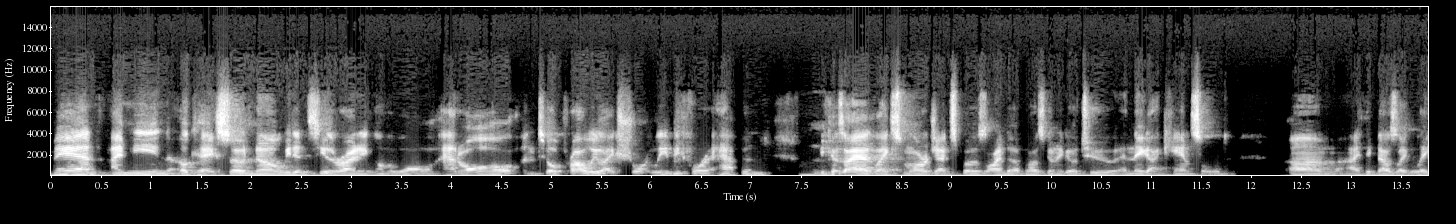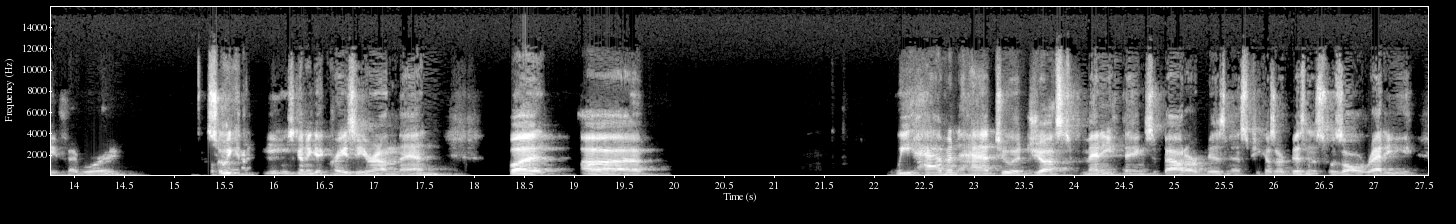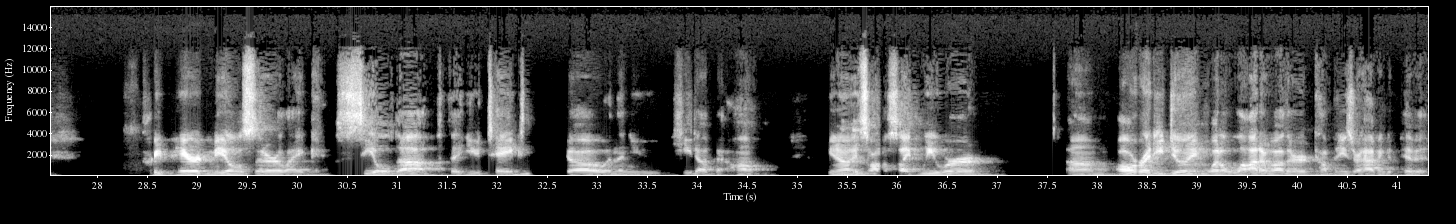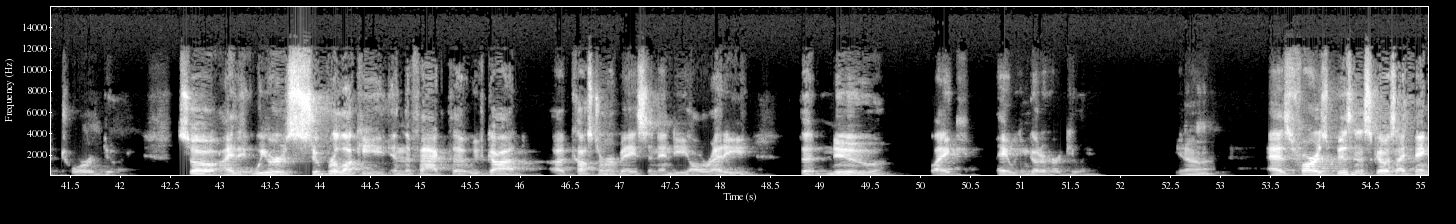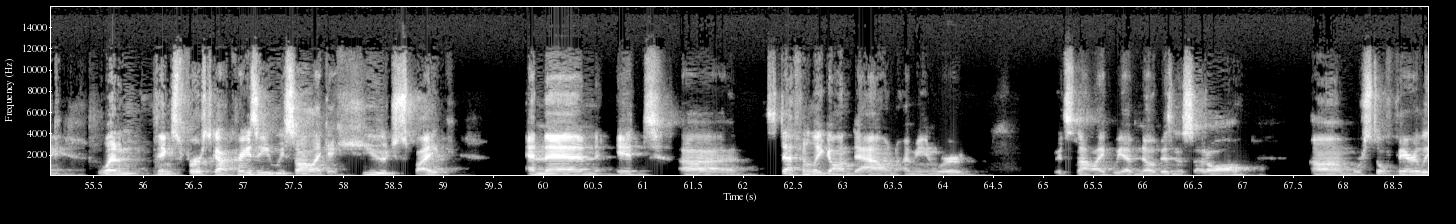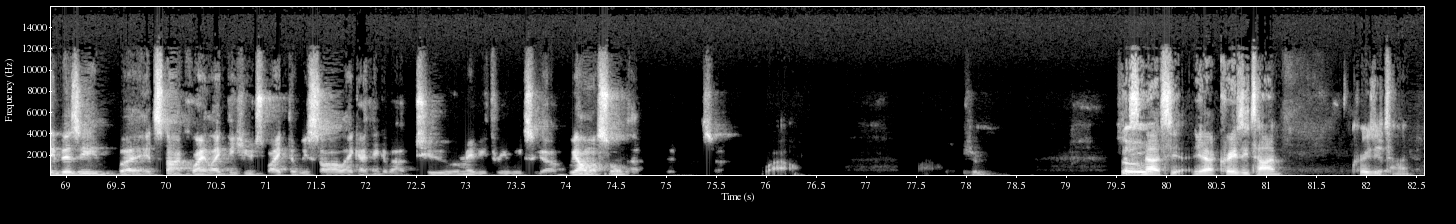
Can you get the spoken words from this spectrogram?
Man, I mean, okay, so no, we didn't see the writing on the wall at all until probably like shortly before it happened mm-hmm. because I had like some large expos lined up I was going to go to and they got canceled. Um, I think that was like late February. So we kind of knew it was going to get crazy around then. But uh, we haven't had to adjust many things about our business because our business was already prepared meals that are like sealed up that you take mm-hmm. go and then you heat up at home. You know, mm-hmm. it's almost like we were um, already doing what a lot of other companies are having to pivot toward doing. So I think we were super lucky in the fact that we've got a customer base in Indy already that knew like, hey, we can go to Hercules. You know, mm-hmm. as far as business goes, I think when things first got crazy, we saw like a huge spike, and then it uh, it's definitely gone down. I mean, we're it's not like we have no business at all. Um, we're still fairly busy, but it's not quite like the huge spike that we saw, like I think about two or maybe three weeks ago. We almost sold that. So. Wow. So, That's nuts. Yeah, yeah, crazy time. Crazy yeah. time.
